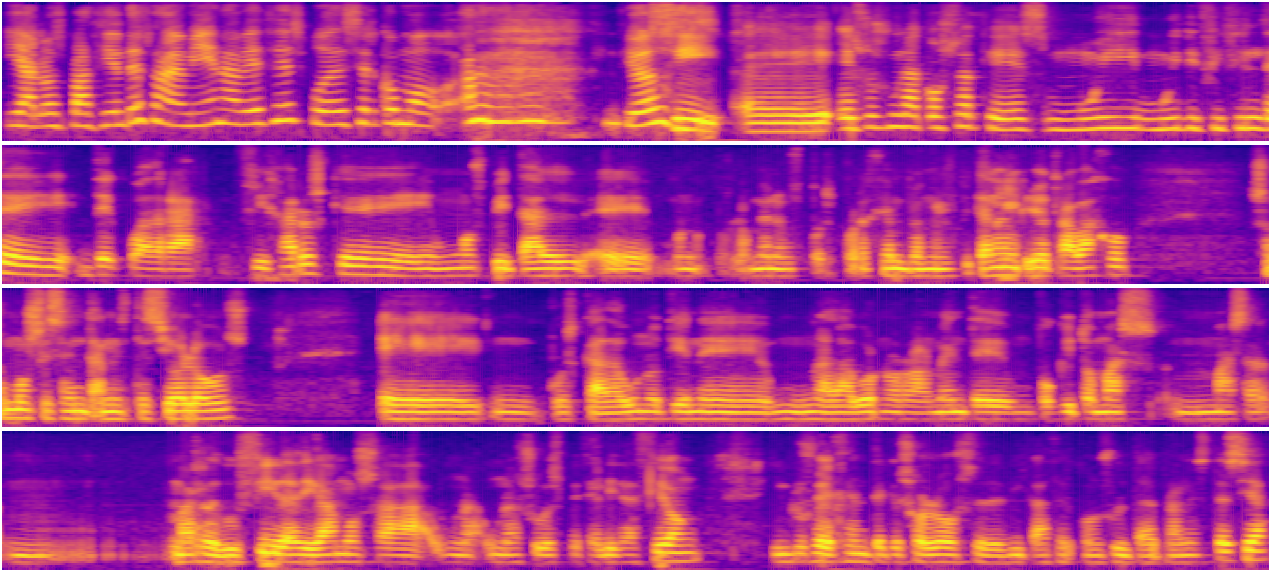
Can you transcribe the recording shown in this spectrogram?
y a los pacientes también a veces puede ser como, ah, Dios. Sí, eh, eso es una cosa que es muy, muy difícil de, cuadrar. Fijaros que en un hospital, eh, bueno, por lo menos, pues por ejemplo, en el hospital en el que yo trabajo, somos 60 anestesiólogos. Eh, pues cada uno tiene una labor normalmente un poquito más, más, más reducida, digamos, a una, subespecialización. Incluso hay gente que solo se dedica a hacer consulta de planestesia.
